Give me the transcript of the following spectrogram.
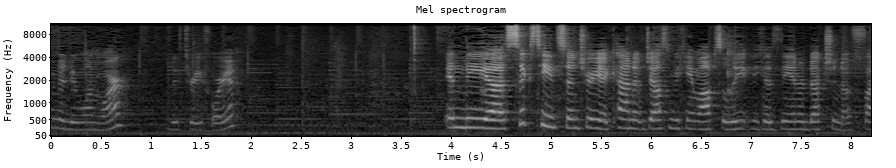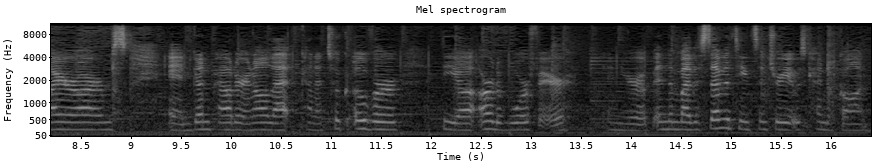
I'm gonna do one more. do three for you. In the uh, 16th century, it kind of jousting became obsolete because the introduction of firearms and gunpowder and all that kind of took over the uh, art of warfare in Europe. And then by the 17th century, it was kind of gone.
